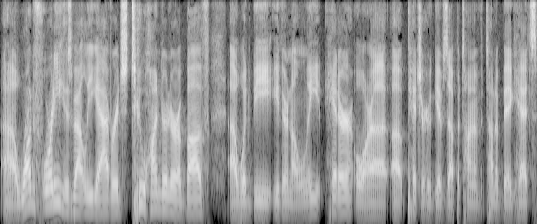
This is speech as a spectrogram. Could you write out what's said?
Uh, 140 is about league average. 200 or above uh, would be either an elite hitter or a, a pitcher who gives up a ton of a ton of big hits.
